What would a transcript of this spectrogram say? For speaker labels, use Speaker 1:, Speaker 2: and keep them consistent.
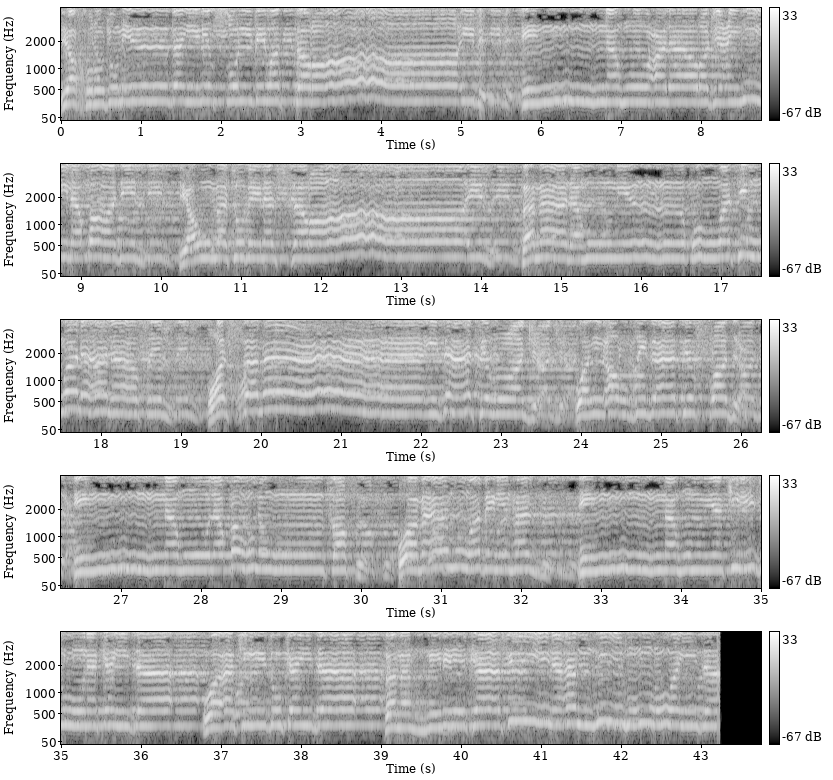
Speaker 1: يخرج من بين الصلب والترائب. إنه على رجعه لقادر. يوم تبلى السرائر. فما له من قوة ولا ناصر. والسماء ذات الرجع والأرض ذات الصدع. إنه لقول الفصل وما هو بالهزل. إنهم يكيدون كيدا وأكيد كيدا. فمهل الكافرين أمهلهم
